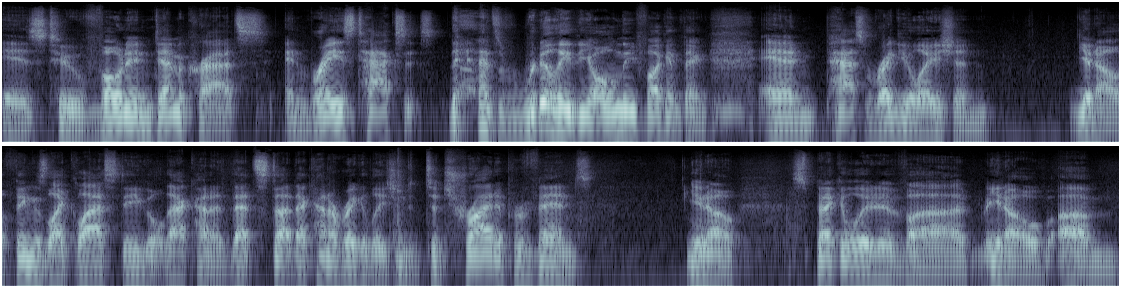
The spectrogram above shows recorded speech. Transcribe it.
is to vote in Democrats and raise taxes. That's really the only fucking thing. And pass regulation, you know, things like Glass-Steagall, that kind of that stuff, that kind of regulation to, to try to prevent, you know, speculative, uh, you know, um,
